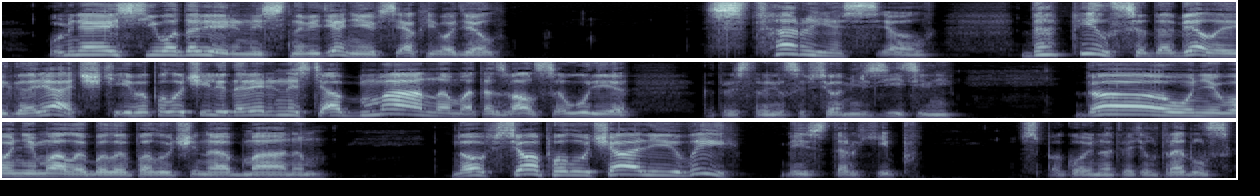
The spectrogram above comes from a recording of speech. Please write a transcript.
— У меня есть его доверенность на ведение всех его дел. — Старый осел! Допился до белой горячки, и вы получили доверенность обманом, — отозвался Урия, который становился все омерзительней. Да, у него немало было получено обманом, но все получали и вы, мистер Хип, — спокойно ответил Треддлс.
